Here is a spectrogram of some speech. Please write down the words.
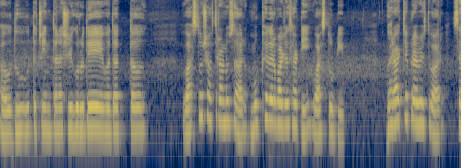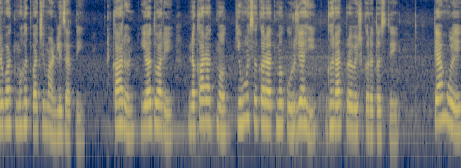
अवधूत चिंतन श्री गुरुदेव दत्त वास्तुशास्त्रानुसार मुख्य दरवाजासाठी वास्तुटीप घराचे प्रवेशद्वार सर्वात महत्त्वाचे मानले जाते. कारण याद्वारे नकारात्मक किंवा सकारात्मक ऊर्जाही घरात प्रवेश करत असते. त्यामुळे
